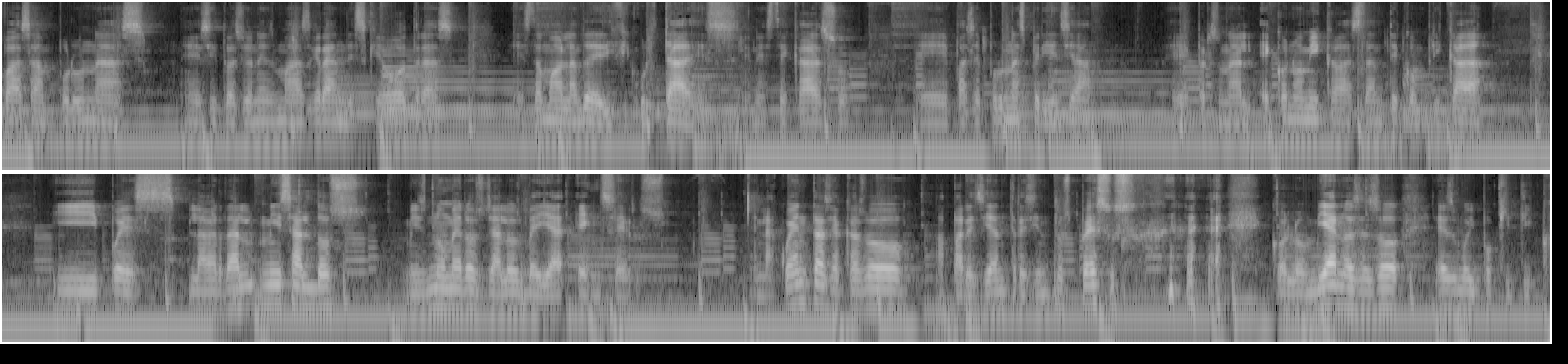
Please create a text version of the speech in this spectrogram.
pasan por unas situaciones más grandes que otras. Estamos hablando de dificultades, en este caso eh, pasé por una experiencia eh, personal económica bastante complicada y pues la verdad mis saldos, mis números ya los veía en ceros. En la cuenta si acaso aparecían 300 pesos colombianos, eso es muy poquitico.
